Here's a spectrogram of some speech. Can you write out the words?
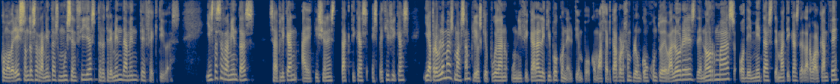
Como veréis, son dos herramientas muy sencillas pero tremendamente efectivas. Y estas herramientas se aplican a decisiones tácticas específicas y a problemas más amplios que puedan unificar al equipo con el tiempo, como aceptar, por ejemplo, un conjunto de valores, de normas o de metas temáticas de largo alcance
